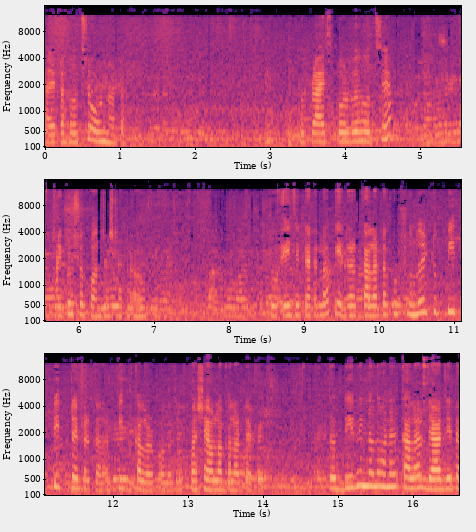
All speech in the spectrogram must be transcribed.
আর এটা হচ্ছে ওড়নাটা। তো প্রাইস পড়বে হচ্ছে একুশশো পঞ্চাশ টাকা ওকে তো এই যে ক্যাটালগ এটার কালারটা খুব সুন্দর, একটু পিত পিত টাইপের কালার পিত কালার বলা যায়, বা শ্যাওলা কালার টাইপের তো বিভিন্ন ধরনের কালার যার যেটা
